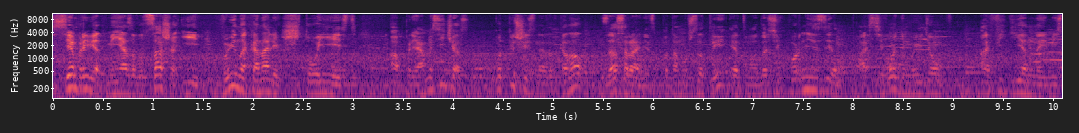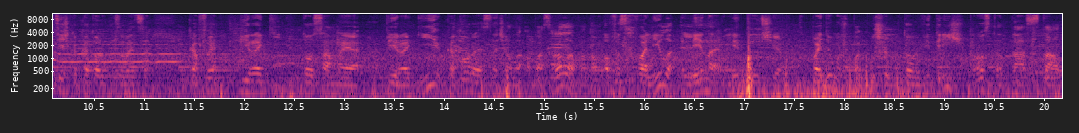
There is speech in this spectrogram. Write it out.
Всем привет, меня зовут Саша, и вы на канале Что Есть. А прямо сейчас подпишись на этот канал, засранец, потому что ты этого до сих пор не сделал. А сегодня мы идем в офигенное местечко, которое называется кафе Пироги. То самое пироги, которое сначала обосрала, а потом восхвалила Лена Летучая. Пойдем уже покушаем этого ветрища, просто достал.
